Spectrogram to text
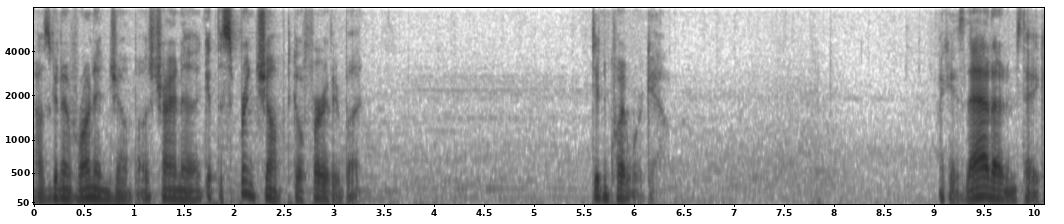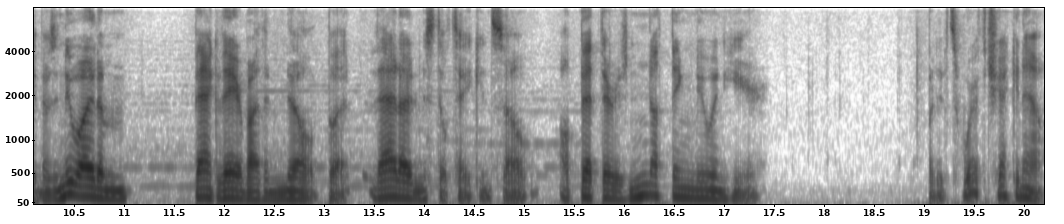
I was gonna run and jump. I was trying to get the sprint jump to go further, but didn't quite work out. Okay, so that item's taken. There's a new item back there by the note, but that item is still taken, so I'll bet there is nothing new in here. But it's worth checking out.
